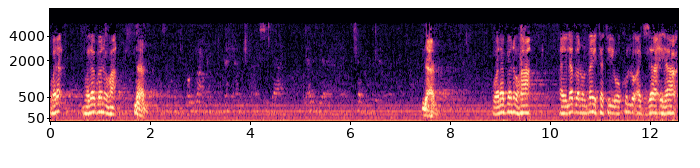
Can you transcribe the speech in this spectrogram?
ولا ولبنها نعم. نعم. ولبنها أي لبن الميتة وكل أجزائها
